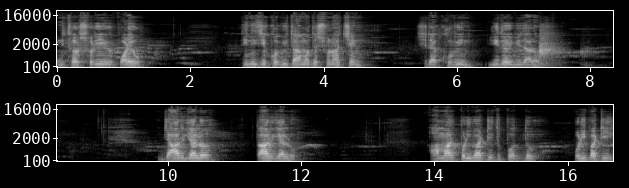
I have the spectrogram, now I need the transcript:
নিথর শরীরের পরেও তিনি যে কবিতা আমাদের শোনাচ্ছেন, সেটা খুবই হৃদয় বিদারক। যার গেল, তার গেল। আমার পরিবারটি তো পদ্ম পরিপাটি।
